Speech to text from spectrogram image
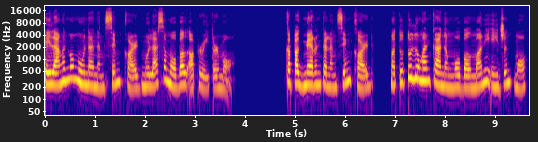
kailangan mo muna ng SIM card mula sa mobile operator mo. Kapag meron ka ng SIM card, matutulungan ka ng mobile money agent mo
